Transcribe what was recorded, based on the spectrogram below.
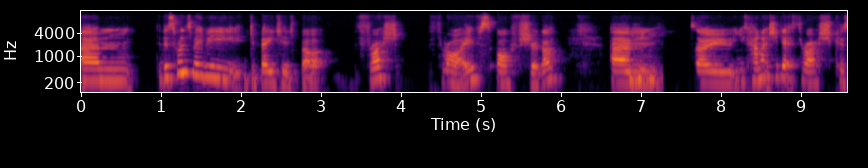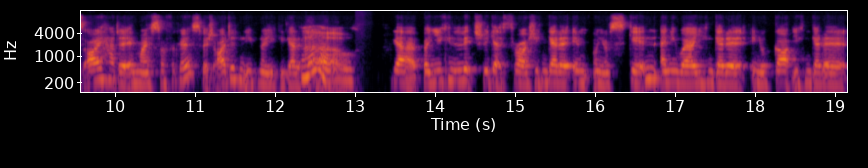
Um, this one's maybe debated, but thrush thrives off sugar. Um, Mhm. So you can actually get thrush because I had it in my esophagus, which I didn't even know you could get it there. Oh, Yeah, but you can literally get thrush. You can get it in on your skin anywhere. You can get it in your gut. You can get it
